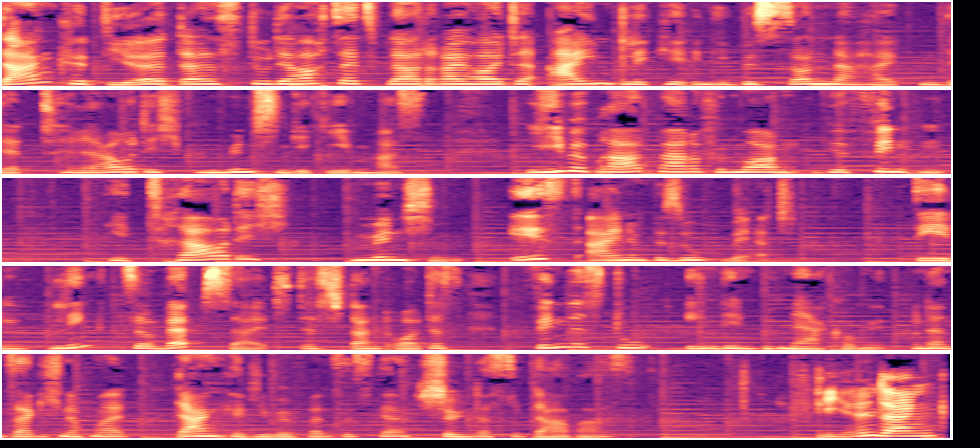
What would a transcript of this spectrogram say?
danke dir, dass du der Hochzeitsplauderei heute Einblicke in die Besonderheiten der Trau dich München gegeben hast. Liebe Brautpaare von morgen, wir finden, die Trau dich München ist einen Besuch wert. Den Link zur Website des Standortes findest du in den Bemerkungen. Und dann sage ich nochmal Danke, liebe Franziska. Schön, dass du da warst. Vielen Dank.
